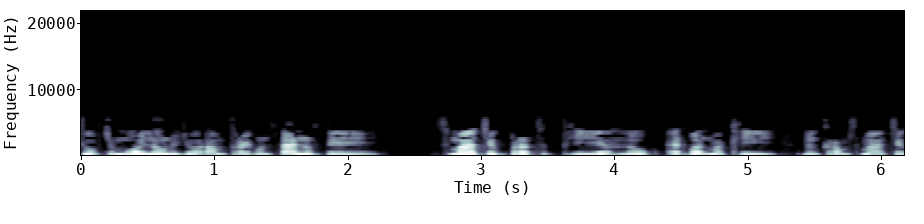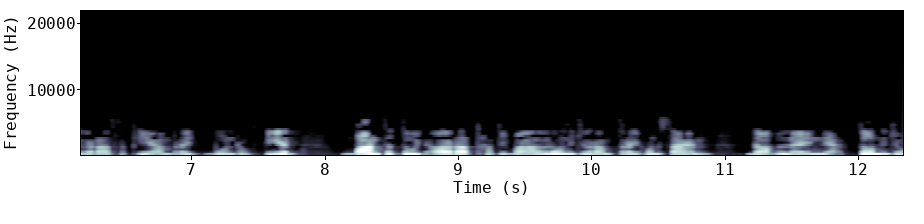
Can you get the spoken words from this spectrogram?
ជួបជាមួយលោកនាយករដ្ឋមន្ត្រីហ៊ុនសែននោះទេ សមាជិកព្រឹទ្ធសភាលោក Edward Markey និងក្រុមសមាជិករដ្ឋសភាអាមេរិក4រូបទៀតបានទទូចឲ្យរដ្ឋាភិបាលលោកនាយរដ្ឋមន្ត្រីហ៊ុនសែនដោះលែងអ្នកទោសនយោ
